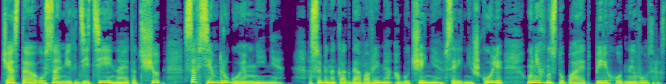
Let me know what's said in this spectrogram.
Часто у самих детей на этот счет совсем другое мнение, особенно когда во время обучения в средней школе у них наступает переходный возраст.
